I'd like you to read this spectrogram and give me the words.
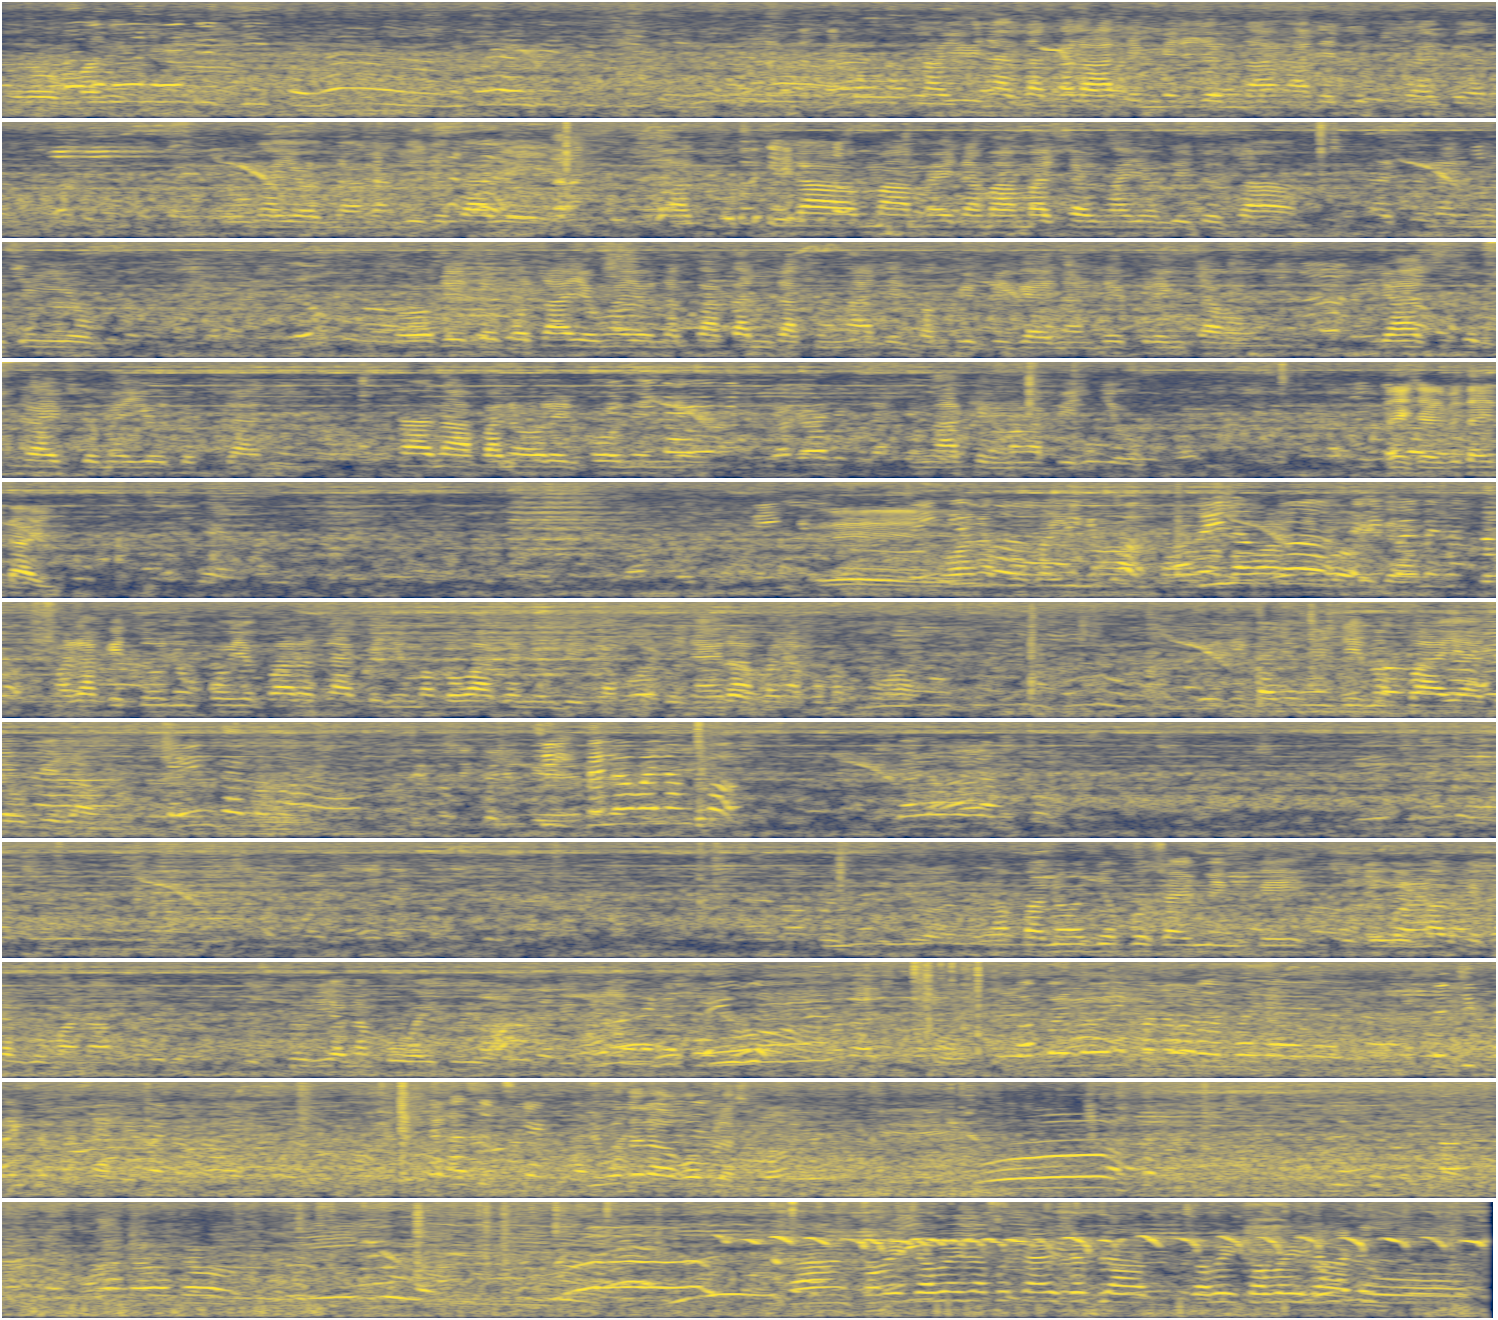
Pero mali. 400 dito lang. 400 dito. tayo nasa kalahating milyon na ating subscriber. So ngayon na nandito tayo at sila mamay namamasyal ngayon dito sa National Museum. So dito po tayo ngayon nagkakandak ng ating pagbibigay ng libreng taho. Just subscribe to my YouTube channel. Sana panoorin po ninyo ang aking mga video. Tay, selfie tayo, tay. Eh, na po kayo mga Okay lang po. Sa iba na lang po. Malaki tulong po yung para sa akin yung mabawasan yung bigat ko. Sinahirapan ako magbuhat. Pwede kayong hindi magbayad, okay lang. Kayong dalawa. Chill, dalawa lang po. Dalawa lang po. Napanood niyo po sa MMK, si Joey Marquez ang gumanap. Istorya ng buhay ko yun. Talaga po yun. Papanorin ko po mamaya yun. Sa jeep ay sa basa, di ba no? Naka-subscribe di mo dala ako plus mo? Oo! Ano, ano? Kaway-kaway lang po tayo sa vlog. Kaway-kaway lang. Ano?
